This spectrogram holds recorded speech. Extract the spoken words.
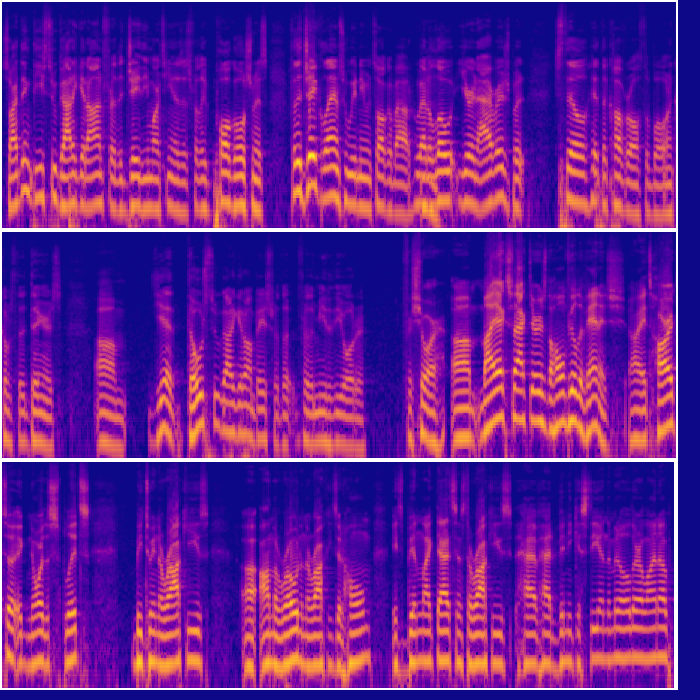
So I think these two got to get on for the JD Martinez's, for the Paul Goldschmidts, for the Jake Lambs, who we didn't even talk about, who had a Mhm. low year in average, but still hit the cover off the ball when it comes to the dingers. Um, yeah, those two got to get on base for the for the meat of the order. For sure. Um, my X factor is the home field advantage. Uh, it's hard to ignore the splits between the Rockies uh, on the road and the Rockies at home. It's been like that since the Rockies have had Vinny Castilla in the middle of their lineup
